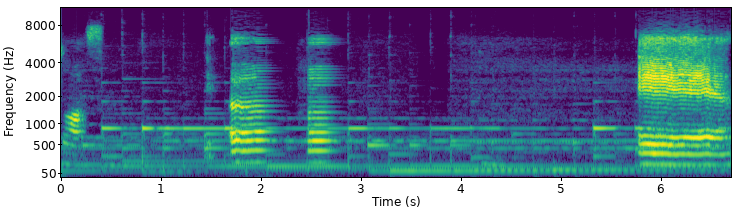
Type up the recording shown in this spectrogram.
Nossa. Ah, ah, é,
